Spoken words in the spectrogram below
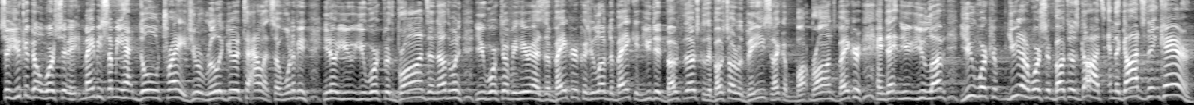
So you could go worship. Maybe some of you had dual trades. You were really good talent. So one of you, you know, you, you worked with bronze. Another one, you worked over here as a baker because you loved to bake, and you did both of those because they both started with B's, like a bronze baker. And you you love you worked. You got to worship both those gods, and the gods didn't care.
